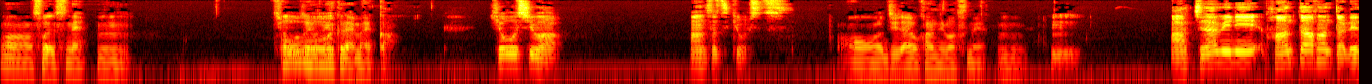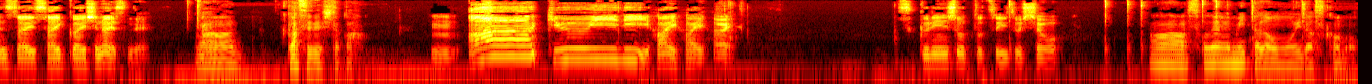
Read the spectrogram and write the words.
ああ、そうですね。うん。ちょうど4年くらい前か。表紙は、暗殺教室。ああ、時代を感じますね。うん。うん。あ、ちなみに、ハンターハンター連載再開しないですね。ああ、ガセでしたか。うん。あー、QED! はいはいはい。スクリーンショットツイートしちゃおう。ああ、それ見たら思い出すかも。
